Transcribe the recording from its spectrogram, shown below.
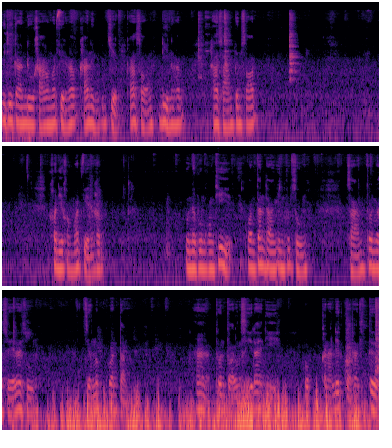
วิธีการดูขาของมอสเฟตนะครับ ขาหนึ่งเป็นเกียร์ขาสองดีนนะครับ ขาสามเป็นซอส ข้อดีของมอสเฟตนะครับ อุณหภูมิคงที่ความต้านทานอินพุตสูงสามทนกระแสได้สูง เสียงรบกวนต่ำห้าทนต่อรังสีได้ดีหกขนาดเล็กกว่าทรานซิสเตอร์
